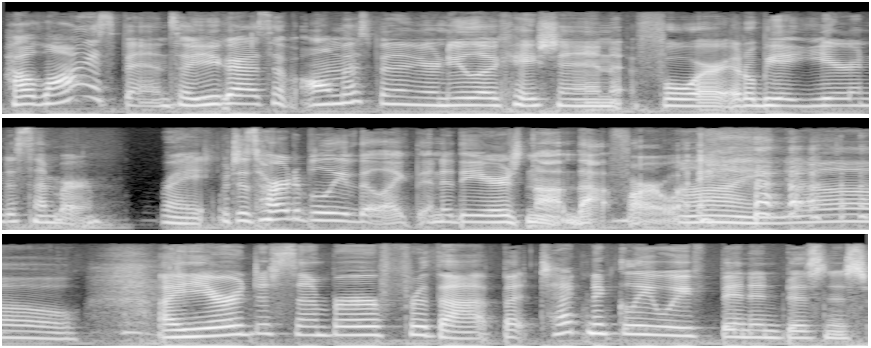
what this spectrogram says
how long it's been. So you guys have almost been in your new location for it'll be a year in December, Right. which is hard to believe that like the end of the year is not that far away. I know. A year in December for that, but technically we've been in business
